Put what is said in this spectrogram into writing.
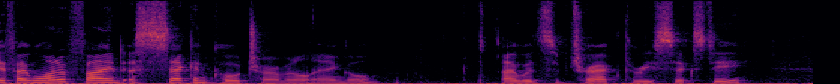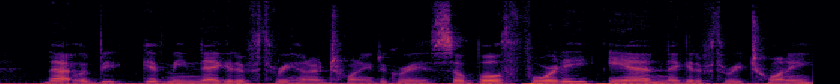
If I want to find a second coterminal angle, I would subtract 360. That would be, give me negative 320 degrees. So both 40 and negative 320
